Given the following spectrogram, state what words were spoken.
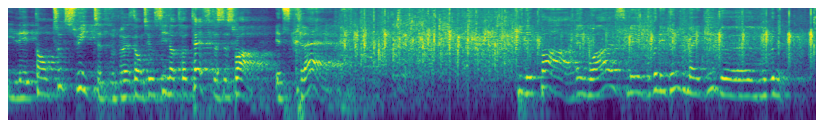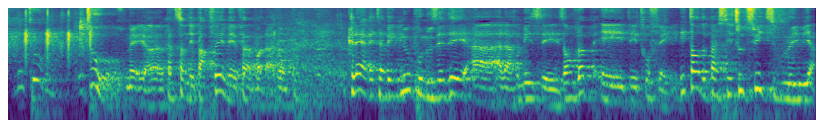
Il est temps tout de suite de vous présenter aussi notre test ce soir. It's Claire, qui n'est pas rémoise, mais vous venez d'où Vous m'avez dit de... Vous venez... De Tours. de Tours, mais euh, personne n'est parfait, mais enfin voilà. Donc, Claire est avec nous pour nous aider à, la remise des enveloppes et des trophées. Il est temps de passer tout de suite, si vous voulez bien,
